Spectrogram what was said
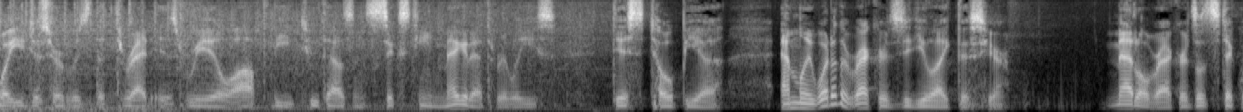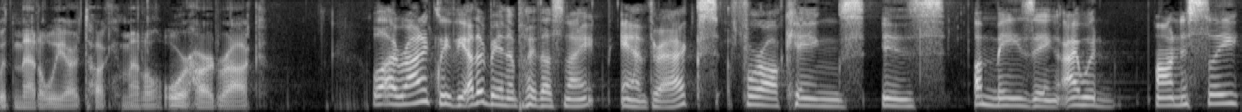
What you just heard was The Threat is Real off the 2016 Megadeth release, Dystopia. Emily, what other records did you like this year? Metal records. Let's stick with metal. We are talking metal or hard rock. Well, ironically, the other band that played last night, Anthrax, For All Kings, is amazing. I would honestly,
